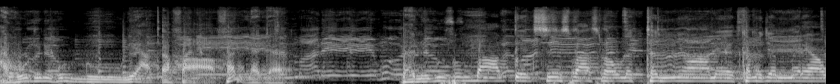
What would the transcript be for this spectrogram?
አይሁድን ሁሉ ሊያጠፋ ፈለገ። በንጉሡም በአርጤክስስ በዐሥራ ሁለተኛው ዓመት ከመጀመሪያው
